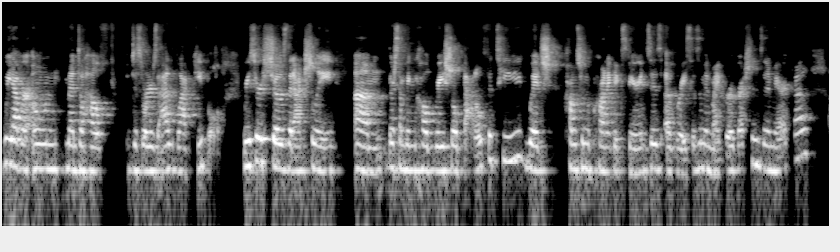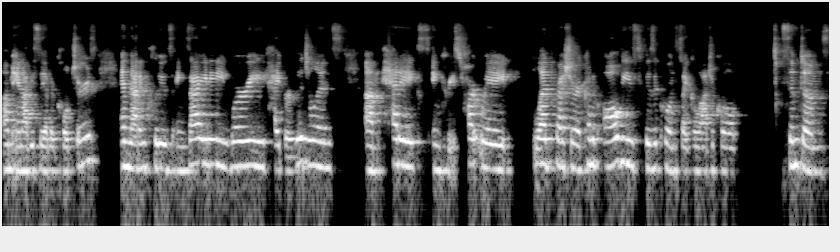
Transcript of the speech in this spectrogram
we have our own mental health disorders as Black people. Research shows that actually um, there's something called racial battle fatigue, which comes from the chronic experiences of racism and microaggressions in America um, and obviously other cultures. And that includes anxiety, worry, hypervigilance, um, headaches, increased heart rate, blood pressure, kind of all these physical and psychological symptoms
